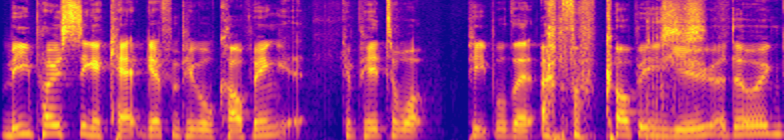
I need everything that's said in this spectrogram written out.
me posting a cat gif and people copying compared to what people that are copying you are doing.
